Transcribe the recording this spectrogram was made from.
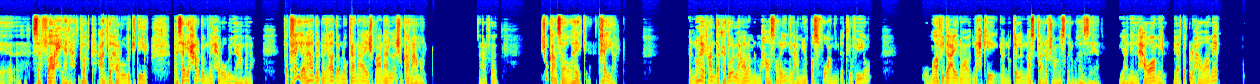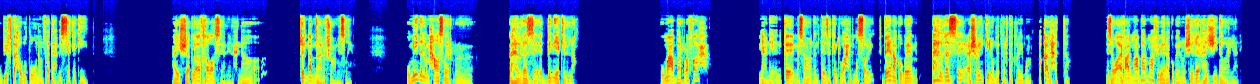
سفاح يعني عنده عنده حروب كتير. بس هي حرب من الحروب اللي عملها. فتخيل هذا البني آدم لو كان عايش معنا هلأ شو كان عمل؟ عرفت؟ شو كان ساوى هيك؟ تخيل. إنه هيك عندك هدول العالم المحاصرين اللي عم ينقصفوا عم ينقتلوا فيهم. وما في داعي نقعد نحكي لأنه كل الناس بتعرف شو عم يصير بغزة يعني. يعني الحوامل بيعتقلوا حوامل وبيفتحوا بطونهم فتح بالسكاكين. هاي الشغلات خلاص يعني نحن كلنا بنعرف شو عم يصير. ومين اللي محاصر أهل غزة؟ الدنيا كلها. ومعبر رفح يعني أنت مثلا أنت إذا كنت واحد مصري بينك وبين أهل غزة 20 كيلومتر تقريبا أقل حتى. إذا واقف على المعبر ما في بينك وبينهم شيء غير هالجدار يعني.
